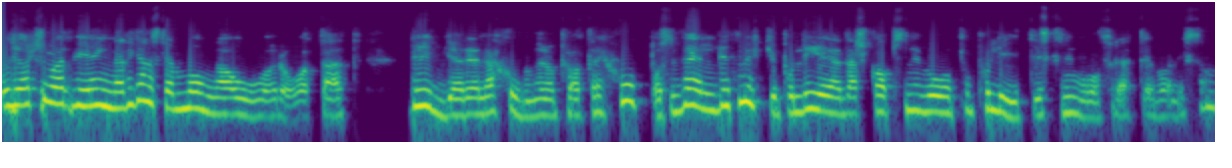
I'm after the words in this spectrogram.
Och jag tror att vi ägnade ganska många år åt att bygga relationer och prata ihop oss väldigt mycket på ledarskapsnivå, på politisk nivå för att det var liksom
